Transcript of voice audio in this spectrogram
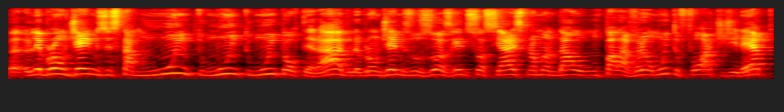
Eh, LeBron James está muito, muito, muito alterado. LeBron James usou as redes sociais para mandar um palavrão muito forte, direto,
